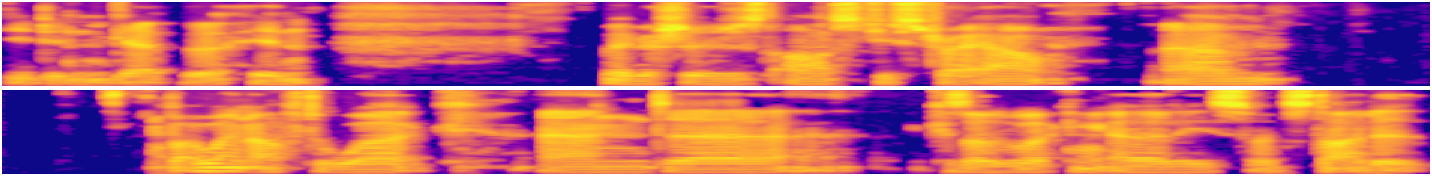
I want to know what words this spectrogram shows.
you didn't get the hint. Maybe I should have just asked you straight out. Um, but I went after work, and because uh, I was working early, so I'd started at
